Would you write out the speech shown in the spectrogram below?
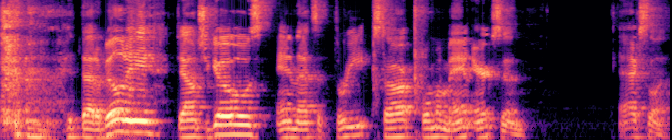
Hit that ability. Down she goes. And that's a three star for my man Erickson. Excellent.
